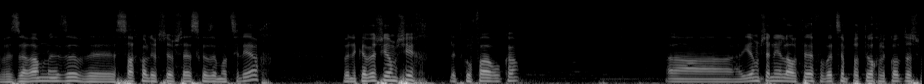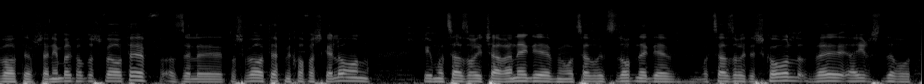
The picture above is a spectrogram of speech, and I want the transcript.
וזרמנו את זה, וסך הכל אני חושב שהעסק הזה מצליח, ונקווה שימשיך לתקופה ארוכה. היום שני לעוטף הוא בעצם פתוח לכל תושבי העוטף. כשאני אומר כל תושבי העוטף, אז זה לתושבי העוטף מחוף אשקלון, ממועצה אזורית שער הנגב, ממועצה אזורית שדות נגב, ממועצה אזורית אשכול והעיר שדרות.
